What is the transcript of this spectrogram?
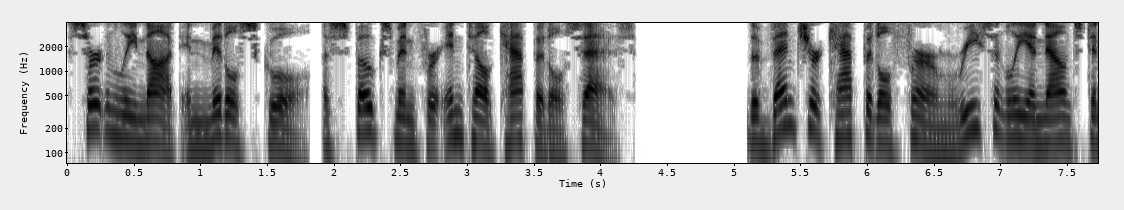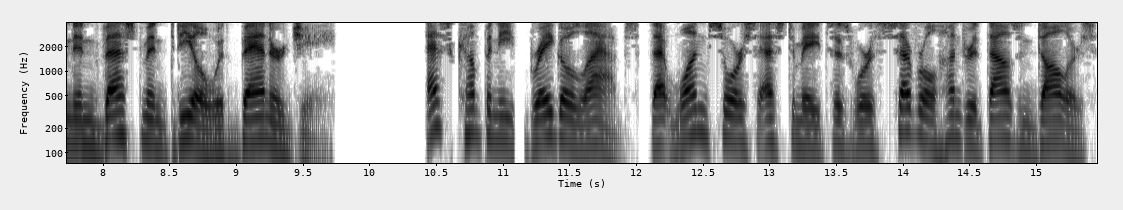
certainly not in middle school, a spokesman for Intel Capital says. The venture capital firm recently announced an investment deal with Banerjee's company, Braigo Labs, that one source estimates is worth several hundred thousand dollars.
